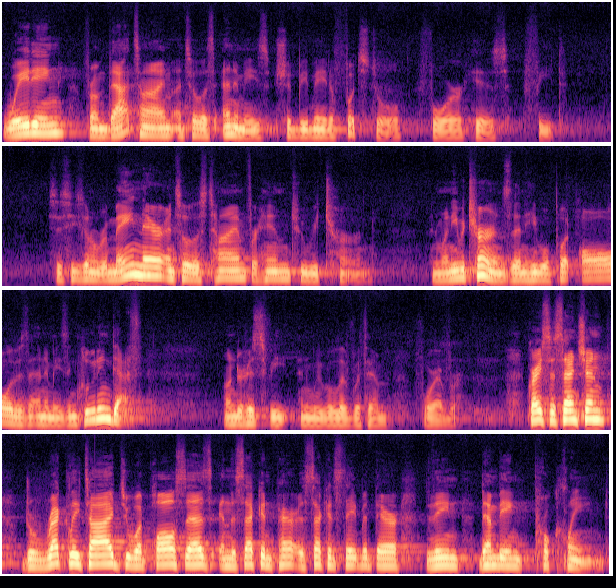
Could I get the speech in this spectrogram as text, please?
waiting from that time until his enemies should be made a footstool for his feet. He says he's going to remain there until it's time for him to return. And when he returns, then he will put all of his enemies, including death, under his feet, and we will live with him forever. Christ's ascension directly tied to what Paul says in the second, par- second statement there, them being proclaimed.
